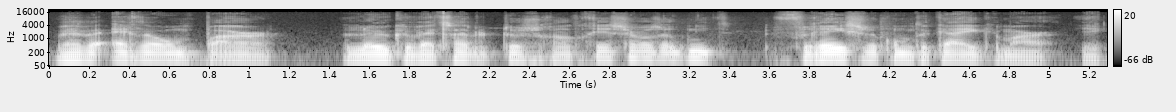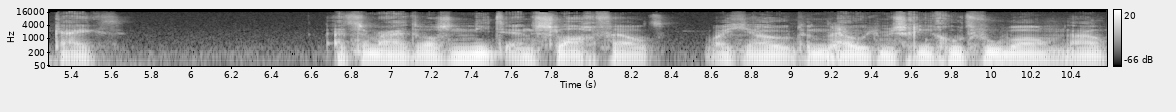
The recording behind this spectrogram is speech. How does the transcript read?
we hebben echt wel een paar leuke wedstrijden ertussen gehad. Gisteren was ook niet vreselijk om te kijken, maar je kijkt. Het, zeg maar, het was niet een slagveld. Wat je hoopt, dan nee. hoop je misschien goed voetbal. Nou,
